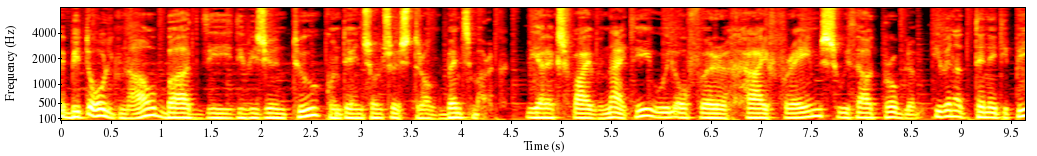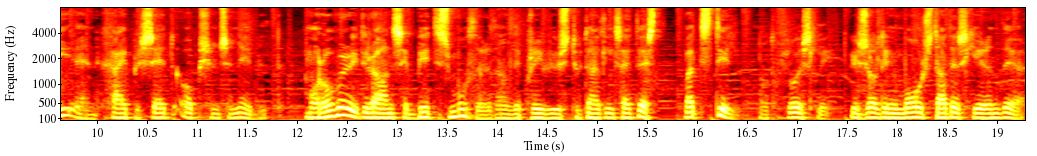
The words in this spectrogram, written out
A bit old now, but the Division 2 contains also a strong benchmark. The RX 590 will offer high frames without problem, even at 1080p and high preset options enabled. Moreover, it runs a bit smoother than the previous two titles I tested, but still not flawlessly, resulting in more stutters here and there.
